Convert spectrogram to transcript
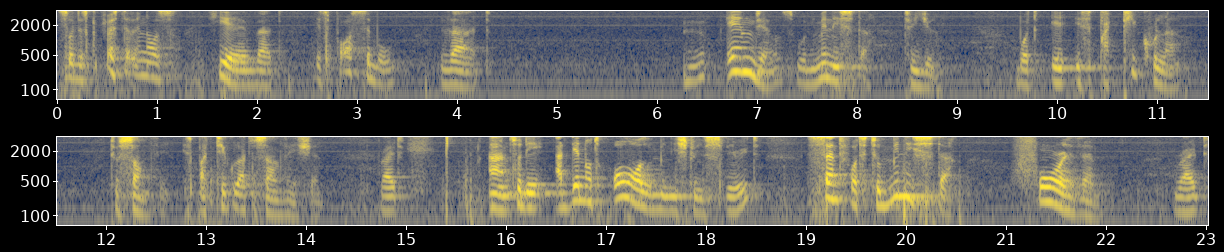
So the scripture is telling us here that it's possible that angels would minister to you, but it is particular to something. It's particular to salvation, right? And so they are they not all ministering spirit, sent forth to minister for them, right?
